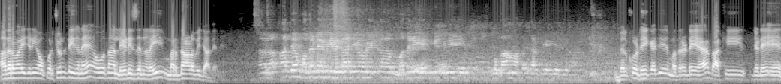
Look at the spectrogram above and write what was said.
ਅਦਰਵਾਈਜ਼ ਜਿਹੜੀਆਂ ਓਪਰਚੁਨਿਟੀਜ਼ ਨੇ, ਉਹ ਤਾਂ ਲੇਡੀਜ਼ ਦੇ ਲਈ ਮਰਦਾਂ ਨਾਲੋਂ ਵੀ ਜ਼ਿਆਦਾ ਨੇ। ਅੱਜ ਮਦਰ ਡੇ ਵੀ ਹੈਗਾ ਜੀ, ਔਰ ਇੱਕ ਮਦਰ ਹੈਗੀ ਜਿਹੜੀ ਮੁਕਾਮ ਹਾਸਲ ਕਰਕੇ ਆਈ ਹੈ ਜੀ ਬਿਲਕੁਲ ਠੀਕ ਹੈ ਜੀ ਮਦਰ ਡੇ ਹੈ। ਬਾਕੀ ਜਿਹੜੇ ਇਹ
